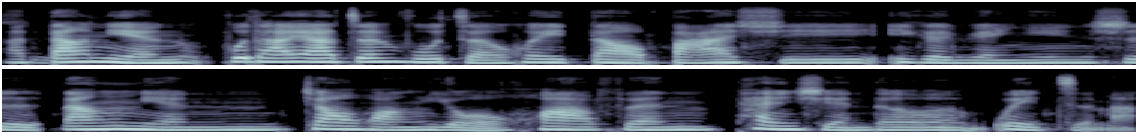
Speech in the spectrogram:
那当年葡萄牙征服者会到巴西，一个原因是当年教皇有划分探险的位置嘛。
